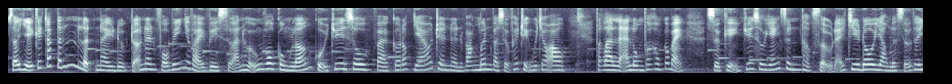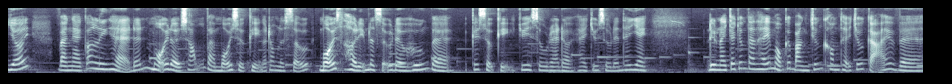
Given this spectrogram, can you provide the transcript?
Sở dĩ cái cách tính lịch này được trở nên phổ biến như vậy vì sự ảnh hưởng vô cùng lớn của Chúa Giêsu và cơ đốc giáo trên nền văn minh và sự phát triển của châu Âu. Thật là lạ lùng phải không các bạn? Sự kiện Chúa Giêsu Giáng sinh thật sự đã chia đôi dòng lịch sử thế giới và ngài có liên hệ đến mỗi đời sống và mỗi sự kiện ở trong lịch sử mỗi thời điểm lịch sử đều hướng về cái sự kiện Chúa Giêsu ra đời hay Chúa Giêsu đến thế gian điều này cho chúng ta thấy một cái bằng chứng không thể chối cãi về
